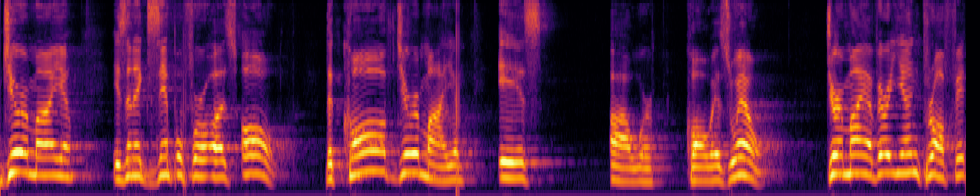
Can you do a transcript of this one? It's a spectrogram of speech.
Jeremiah is an example for us all. The call of Jeremiah is our call as well. Jeremiah, a very young prophet,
